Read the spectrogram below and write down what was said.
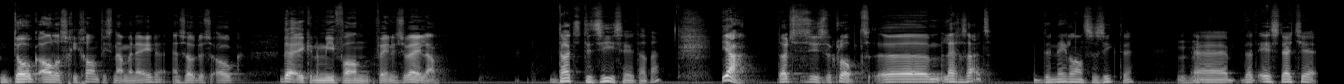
dook alles gigantisch naar beneden. En zo dus ook de economie van Venezuela. Dutch disease heet dat, hè? Ja, is precies, dat klopt. Ehm, leg eens uit. De Nederlandse ziekte. Mhm. Eh, dat is dat je...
